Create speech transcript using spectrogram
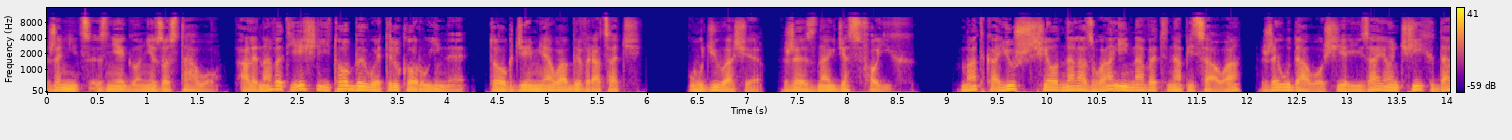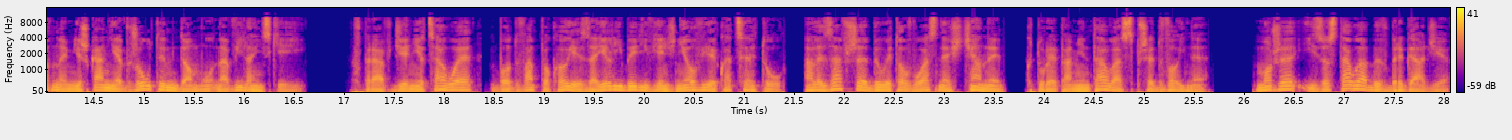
że nic z niego nie zostało, ale nawet jeśli to były tylko ruiny, to gdzie miałaby wracać? Łudziła się, że znajdzie swoich. Matka już się odnalazła i nawet napisała, że udało się jej zająć ich dawne mieszkanie w żółtym domu na Wileńskiej. Wprawdzie niecałe, bo dwa pokoje zajęli byli więźniowie kacetu, ale zawsze były to własne ściany, które pamiętała sprzed wojny. Może i zostałaby w brygadzie.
